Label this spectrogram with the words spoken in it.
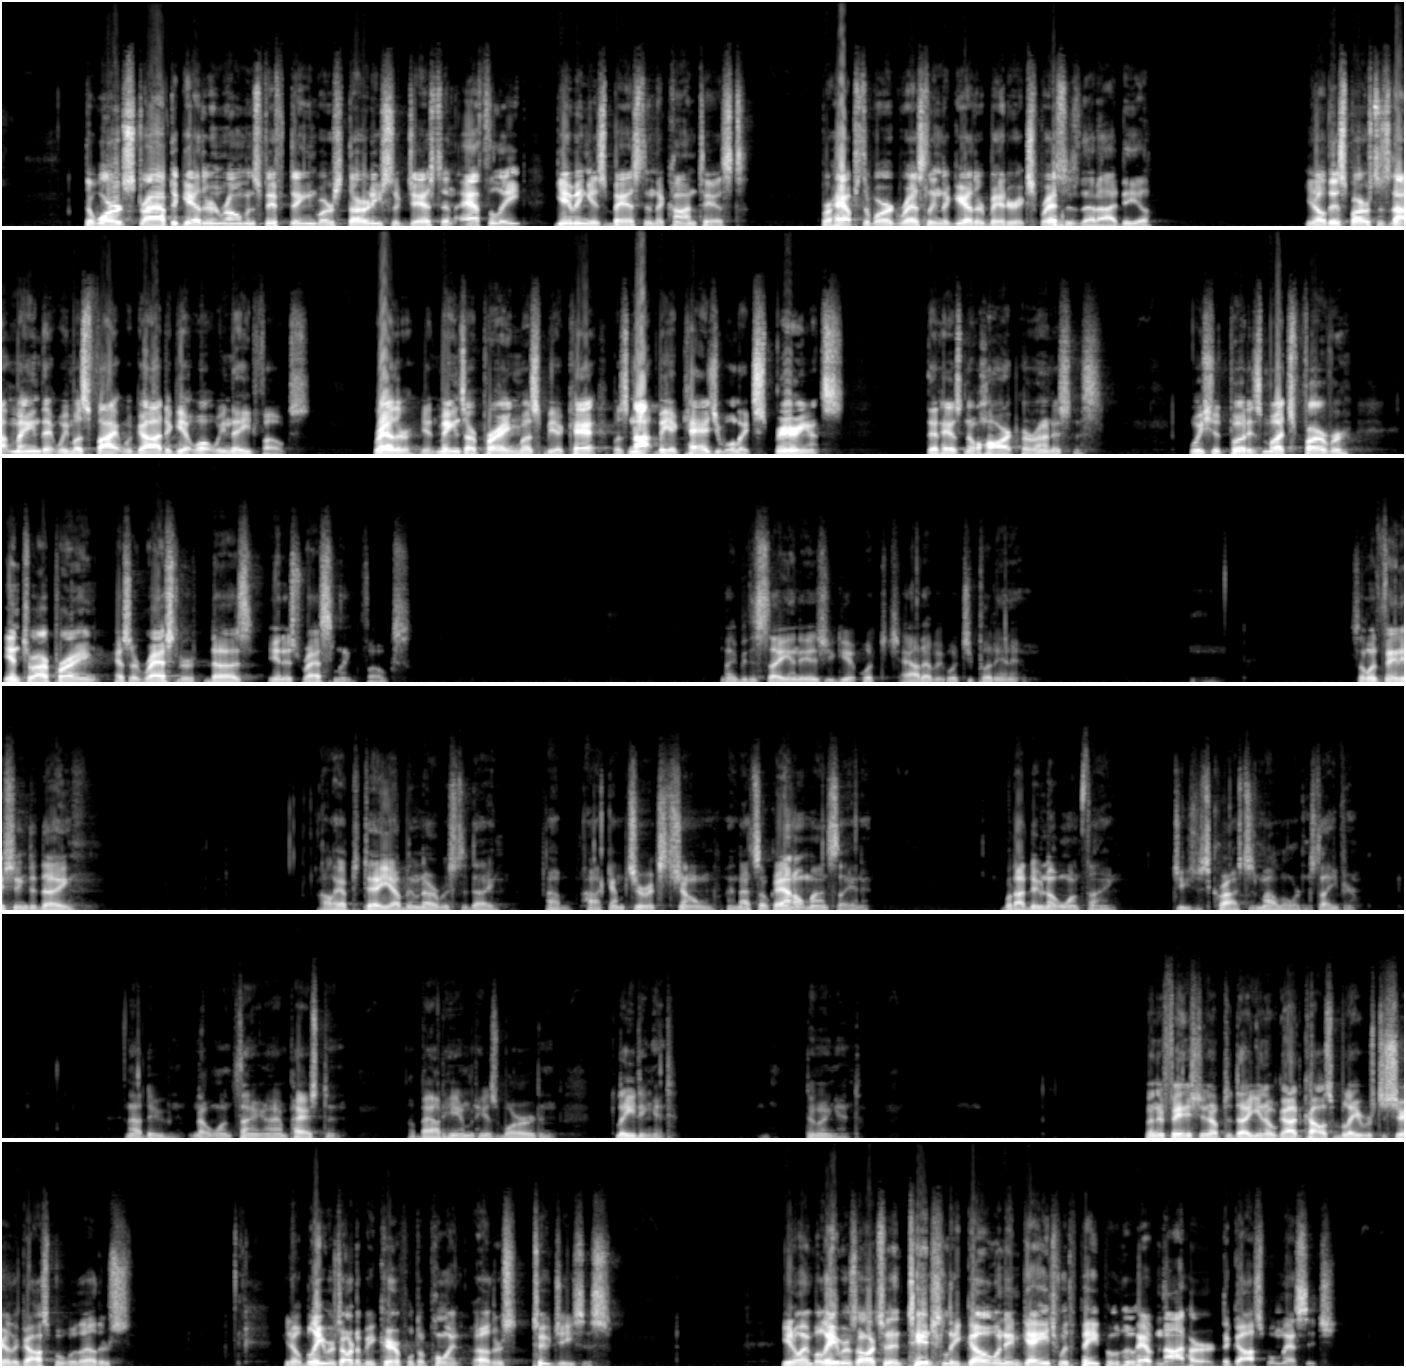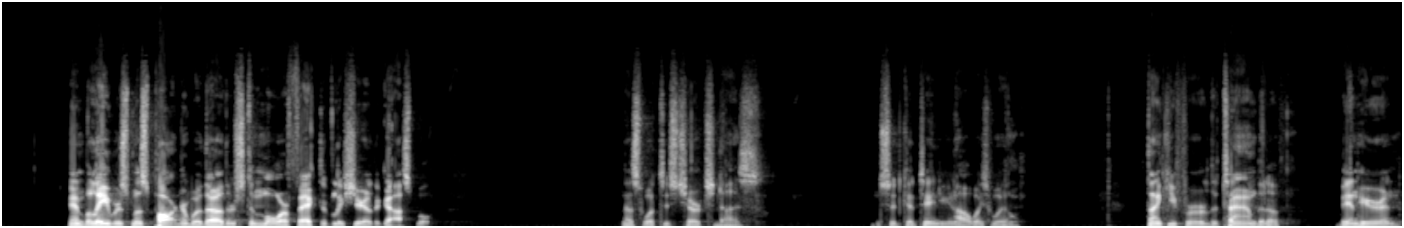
The word strive together in Romans 15, verse 30, suggests an athlete giving his best in the contest. Perhaps the word wrestling together better expresses that idea. You know, this verse does not mean that we must fight with God to get what we need, folks. Rather, it means our praying must, be a ca- must not be a casual experience that has no heart or earnestness. We should put as much fervor into our praying as a wrestler does in his wrestling, folks. Maybe the saying is you get what out of it what you put in it. So in finishing today, I'll have to tell you I've been nervous today. I'm, I'm sure it's shown, and that's okay. I don't mind saying it. But I do know one thing Jesus Christ is my Lord and Savior. And I do know one thing I am passionate about Him and His Word and leading it, doing it. When they're finishing up today, you know, God calls believers to share the gospel with others. You know, believers are to be careful to point others to Jesus. You know, and believers are to intentionally go and engage with people who have not heard the gospel message. And believers must partner with others to more effectively share the gospel. That's what this church does and should continue and always will. Thank you for the time that I've been here, and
